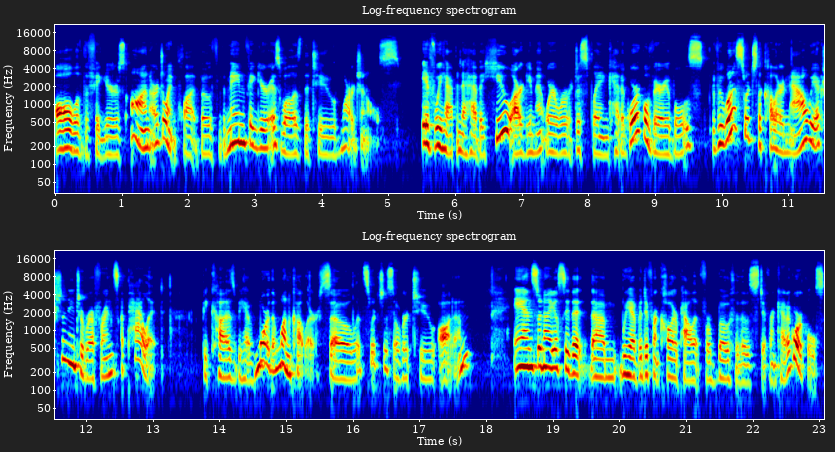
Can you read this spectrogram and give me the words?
all of the figures on our joint plot, both the main figure as well as the two marginals. If we happen to have a hue argument where we're displaying categorical variables, if we want to switch the color now, we actually need to reference a palette because we have more than one color. So let's switch this over to autumn. And so now you'll see that um, we have a different color palette for both of those different categoricals.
